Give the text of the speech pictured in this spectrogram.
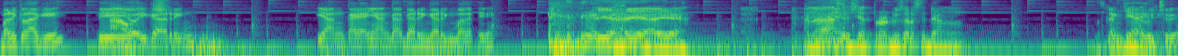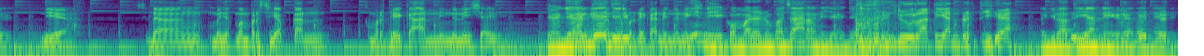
balik lagi di Ouch. Yoi Garing yang kayaknya nggak garing-garing banget ini. Iya iya iya. Karena associate producer sedang Sedang tidak ini. lucu ya. Iya. Sedang mempersiapkan kemerdekaan Indonesia ini. Jangan-jangan dia jadi kemerdekaan Indonesia. ini komandan upacara nih jangan-jangan. Aduh latihan berarti ya. Lagi latihan nih kelihatannya nih.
